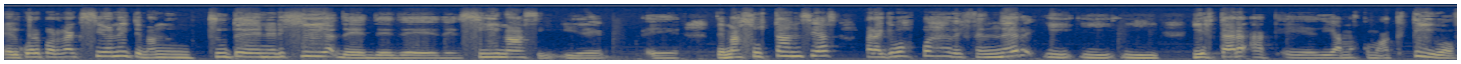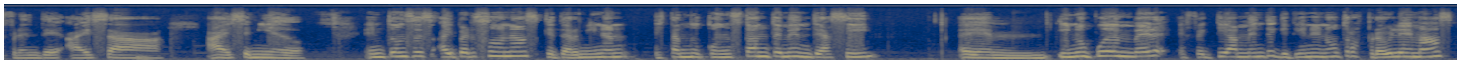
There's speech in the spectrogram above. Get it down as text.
el cuerpo reacciona y te manda un chute de energía, de, de, de, enzimas y, de, eh, de, más sustancias para que vos puedas defender y, y, y estar, eh, digamos, como activo frente a, esa, a ese miedo. Entonces hay personas que terminan estando constantemente así, Em, y no pueden ver efectivamente que tienen otros problemas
